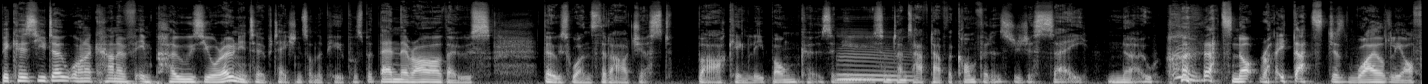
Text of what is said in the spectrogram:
because you don't want to kind of impose your own interpretations on the pupils, but then there are those those ones that are just barkingly bonkers and you mm. sometimes have to have the confidence to just say no. Mm. that's not right. That's just wildly off.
